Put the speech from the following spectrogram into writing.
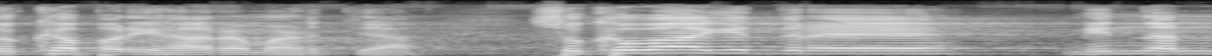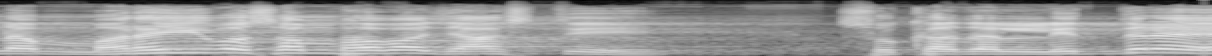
ದುಃಖ ಪರಿಹಾರ ಮಾಡ್ತೀಯ. ಸುಖವಾಗಿದ್ದರೆ ನಿನ್ನನ್ನು ಮರೆಯುವ ಸಂಭವ ಜಾಸ್ತಿ. ಸುಖದಲ್ಲಿದ್ದರೆ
